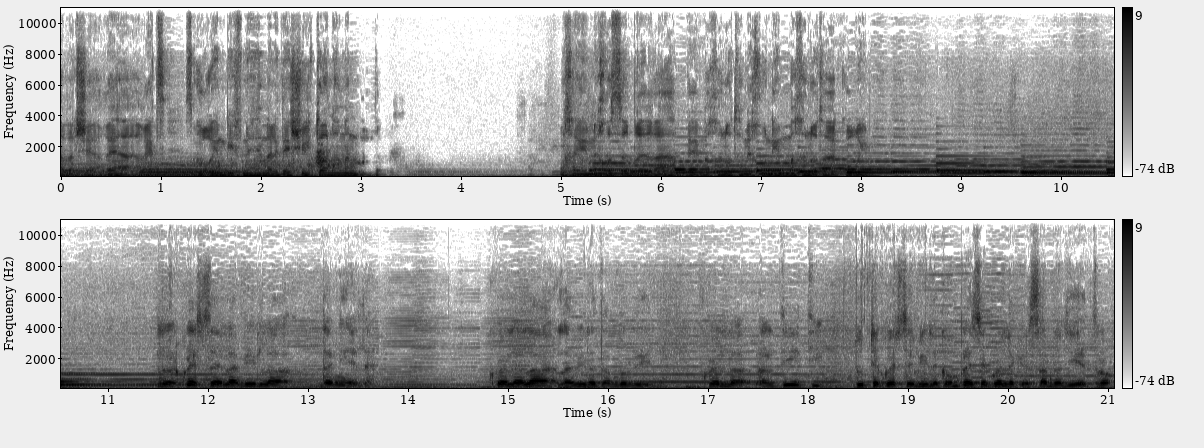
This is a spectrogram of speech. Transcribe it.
אבל שערי הארץ סגורים בפניהם על ידי שלטון המנדט. חיים מחוסר ברירה במחנות המכונים מחנות העקורים. Questa è la villa Daniele, quella là la villa Tamburini, quella Arditi, tutte queste ville, comprese quelle che stanno dietro,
